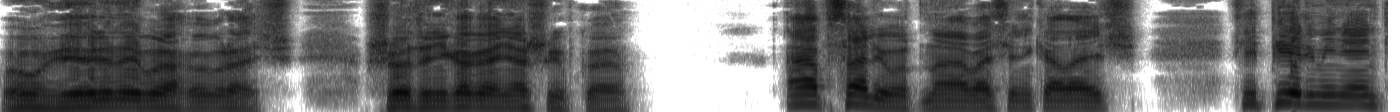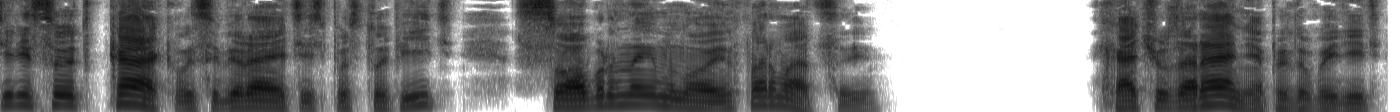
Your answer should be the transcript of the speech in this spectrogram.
Вы уверены, врач, что это никакая не ошибка? — Абсолютно, Василий Николаевич. Теперь меня интересует, как вы собираетесь поступить с собранной мной информацией. Хочу заранее предупредить,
